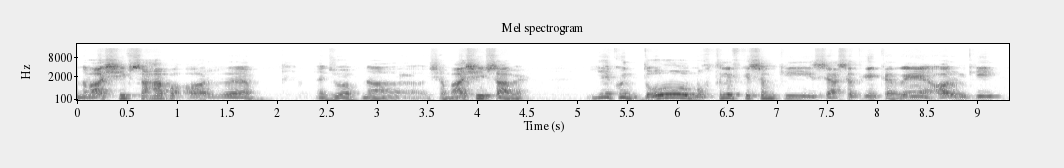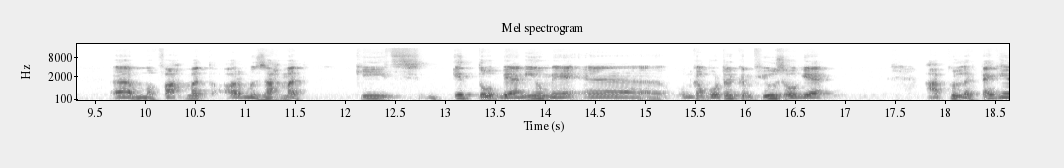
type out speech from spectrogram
नवाज़ शरीफ साहब और जो अपना, शबाज शरीफ साहब है ये कोई दो मुख्तलिफ़ किस्म की सियासत कर रहे हैं और उनकी मुफाहमत और मजामत की इन दो बयानियों में आ, उनका वोटर कंफ्यूज हो गया आपको लगता है कि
